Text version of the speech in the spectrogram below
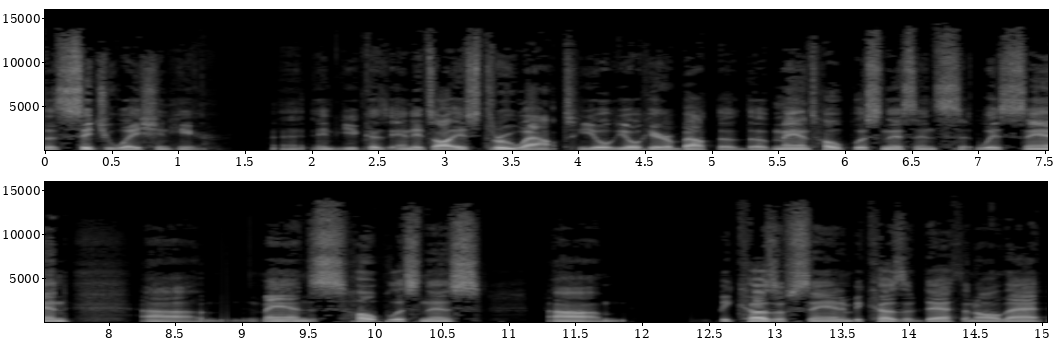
the situation here. Uh, and you cause, and it's all, it's throughout. You'll, you'll hear about the, the man's hopelessness and with sin, uh, man's hopelessness, um, because of sin and because of death and all that.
